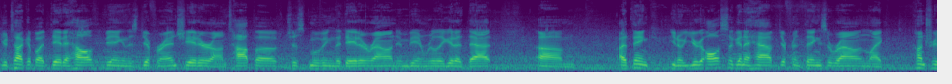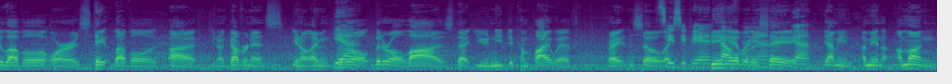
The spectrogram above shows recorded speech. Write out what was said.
you're talking about data health being this differentiator on top of just moving the data around and being really good at that. Um, I think, you know, you're also going to have different things around like country level or state level, uh, you know, governance, you know, I mean, Yeah. literal, literal laws that you need to comply with, right? And so like CCPA in being able to say, yeah. I mean, I mean, among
